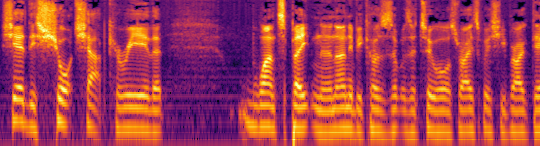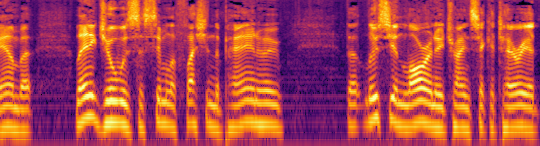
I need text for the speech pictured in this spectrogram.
she had this short, sharp career that once beaten, and only because it was a two horse race where she broke down. But Atlantic Jewel was a similar flash in the pan who. That Lucien Laurin, who trained Secretariat,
